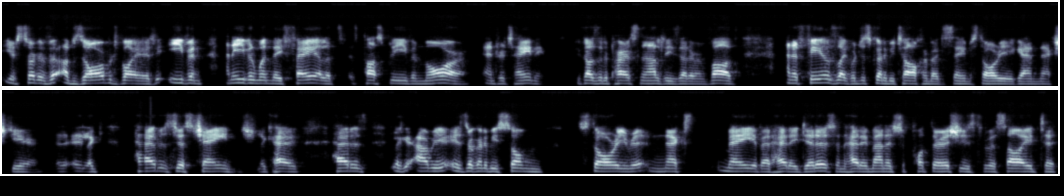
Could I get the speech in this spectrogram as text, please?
you're sort of absorbed by it, even and even when they fail, it's, it's possibly even more entertaining because of the personalities that are involved. And it feels like we're just going to be talking about the same story again next year. It, it, like, how does this change? Like, how how does like are we? Is there going to be some story written next May about how they did it and how they managed to put their issues to a side to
